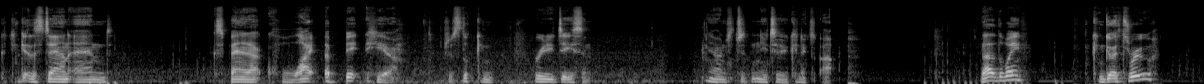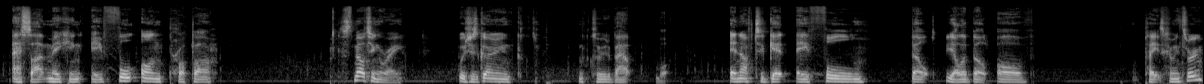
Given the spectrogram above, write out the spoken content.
we can get this down and expand it out quite a bit here, which is looking pretty decent. Now I just need to connect it up. That out of the way, can go through and start making a full-on proper smelting array, which is going to include about, what, enough to get a full belt, yellow belt of plates coming through.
